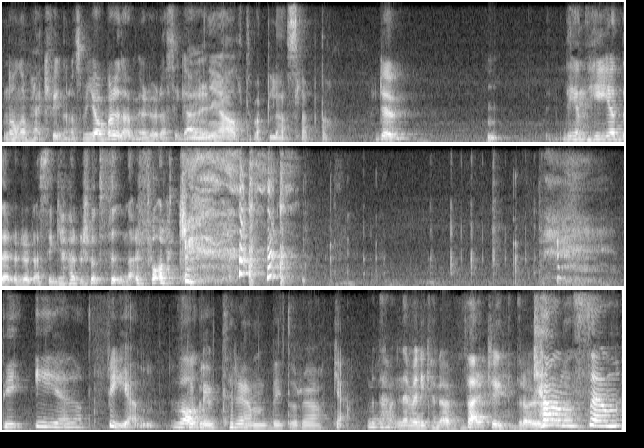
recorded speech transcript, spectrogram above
någon av de här kvinnorna som jobbade där med att rulla cigarrer. Ni har alltid varit lössläppta. Du, det är en heder att rulla cigarrer åt finare folk. Det är ert fel. Vad? Det blev trendigt att röka. Men det här, nej men det kan du verkligen inte dra ur. Cancern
